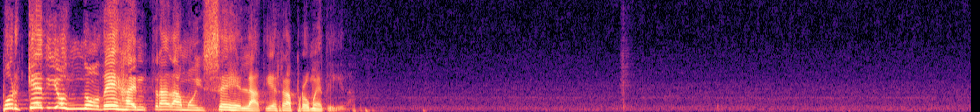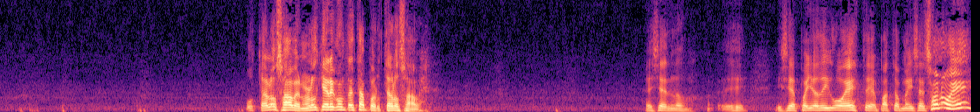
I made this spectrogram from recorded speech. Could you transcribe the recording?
¿Por qué Dios no deja entrar a Moisés en la tierra prometida? Usted lo sabe, no lo quiere contestar, pero usted lo sabe. Diciendo, eh, y si después yo digo esto y el pastor me dice, eso no es.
